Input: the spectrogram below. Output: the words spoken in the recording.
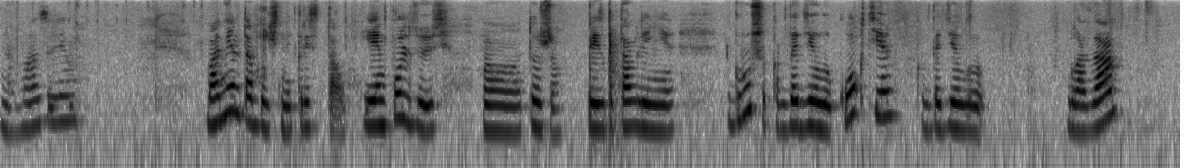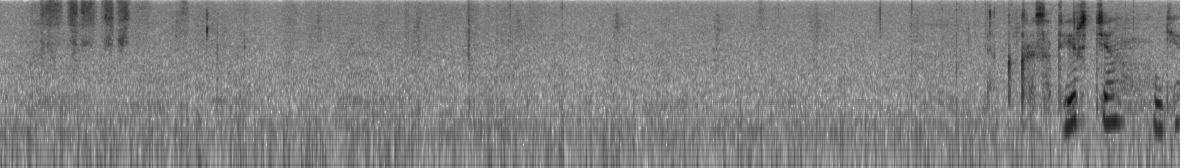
Намазываем. Момент обычный кристалл. Я им пользуюсь э, тоже при изготовлении игрушек, когда делаю когти, когда делаю глаза. отверстие, где,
